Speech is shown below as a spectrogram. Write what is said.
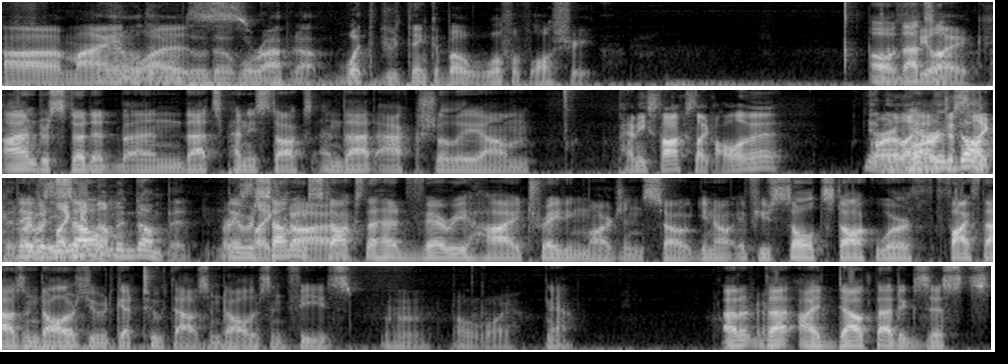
Uh, mine we'll, do- we'll, was. do the, we'll wrap it up. what did you think about Wolf of Wall Street? Oh, I that's feel like- I understood it, and that's penny stocks, and that actually, um, Penny stocks, like all of it, Yeah, Or they like- or just dump like- it, They right? would They sell- pump and dump it. Or they were like, selling uh, stocks that had very high trading margins. So you know, if you sold stock worth five thousand dollars, you would get two thousand dollars in fees. Oh boy. Yeah, I don't that I doubt that exists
